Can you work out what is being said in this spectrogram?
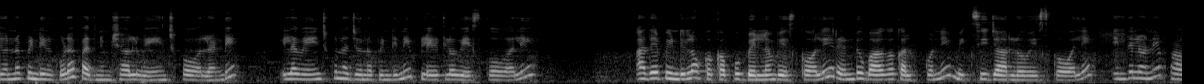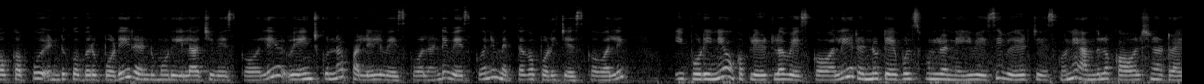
జొన్నపిండిని కూడా పది నిమిషాలు వేయించుకోవాలండి. ఇలా వేయించుకున్న జొన్నపిండిని ప్లేట్లో వేసుకోవాలి. అదే పిండిలో ఒక కప్పు బెల్లం వేసుకోవాలి. రెండు బాగా కలుపుకొని మిక్సీ జార్లో వేసుకోవాలి. ఇందులోనే పావు కప్పు ఎండు కొబ్బరి పొడి రెండు మూడు ఇలాచి వేసుకోవాలి. వేయించుకున్న పల్లీలు వేసుకోవాలండి. వేసుకొని మెత్తగా పొడి చేసుకోవాలి. ఈ పొడిని ఒక ప్లేట్లో వేసుకోవాలి. రెండు టేబుల్ స్పూన్ల నెయ్యి వేసి వేడి చేసుకొని అందులో కావాల్సిన డ్రై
